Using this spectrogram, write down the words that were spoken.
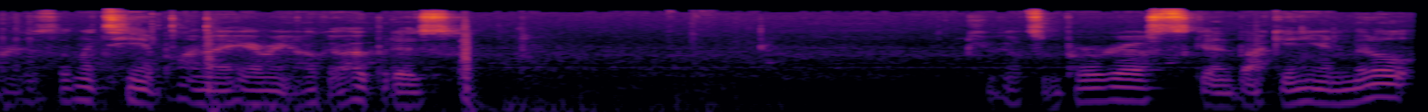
Alright, just let my team behind me hear me. Okay, I hope it is. Okay, we got some progress. Getting back in here in the middle.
